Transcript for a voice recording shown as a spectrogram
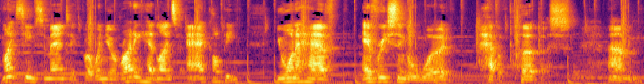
Might seem semantic, but when you're writing headlines for ad copy, you want to have every single word have a purpose um,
